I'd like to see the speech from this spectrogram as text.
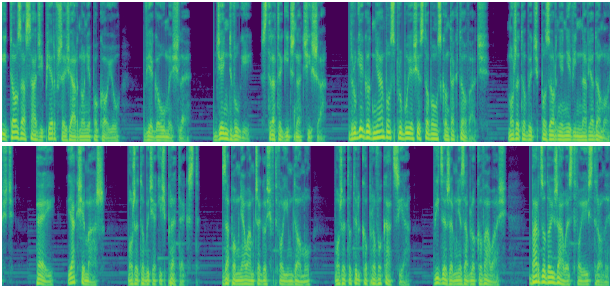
I to zasadzi pierwsze ziarno niepokoju w jego umyśle. Dzień długi, strategiczna cisza. Drugiego dnia, bo spróbuję się z tobą skontaktować. Może to być pozornie niewinna wiadomość. Hej, jak się masz? Może to być jakiś pretekst. Zapomniałam czegoś w twoim domu. Może to tylko prowokacja. Widzę, że mnie zablokowałaś. Bardzo dojrzałe z twojej strony.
